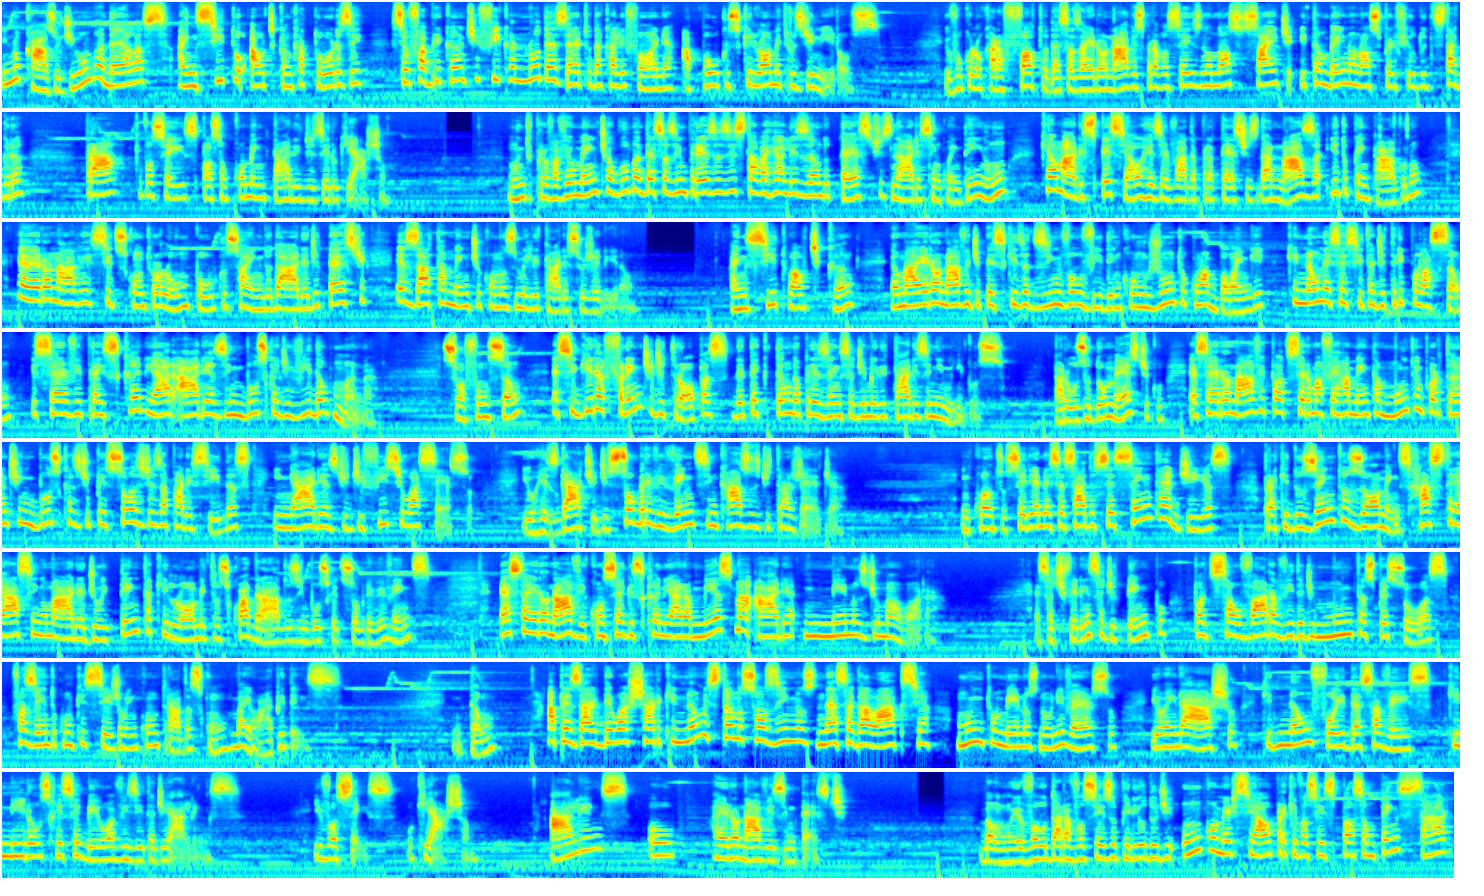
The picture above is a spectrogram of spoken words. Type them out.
E no caso de uma delas, a Incito Outcome 14, seu fabricante fica no deserto da Califórnia, a poucos quilômetros de Needles. Eu vou colocar a foto dessas aeronaves para vocês no nosso site e também no nosso perfil do Instagram, para que vocês possam comentar e dizer o que acham. Muito provavelmente, alguma dessas empresas estava realizando testes na Área 51, que é uma área especial reservada para testes da NASA e do Pentágono, e a aeronave se descontrolou um pouco saindo da área de teste, exatamente como os militares sugeriram. A Incito Outcam é uma aeronave de pesquisa desenvolvida em conjunto com a Boeing, que não necessita de tripulação e serve para escanear áreas em busca de vida humana. Sua função é é seguir à frente de tropas, detectando a presença de militares inimigos. Para uso doméstico, essa aeronave pode ser uma ferramenta muito importante em buscas de pessoas desaparecidas em áreas de difícil acesso e o resgate de sobreviventes em casos de tragédia. Enquanto seria necessário 60 dias para que 200 homens rastreassem uma área de 80 quilômetros quadrados em busca de sobreviventes, esta aeronave consegue escanear a mesma área em menos de uma hora. Essa diferença de tempo pode salvar a vida de muitas pessoas, fazendo com que sejam encontradas com maior rapidez. Então, apesar de eu achar que não estamos sozinhos nessa galáxia, muito menos no universo, eu ainda acho que não foi dessa vez que Needles recebeu a visita de aliens. E vocês, o que acham? Aliens ou aeronaves em teste? Bom, eu vou dar a vocês o período de um comercial para que vocês possam pensar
